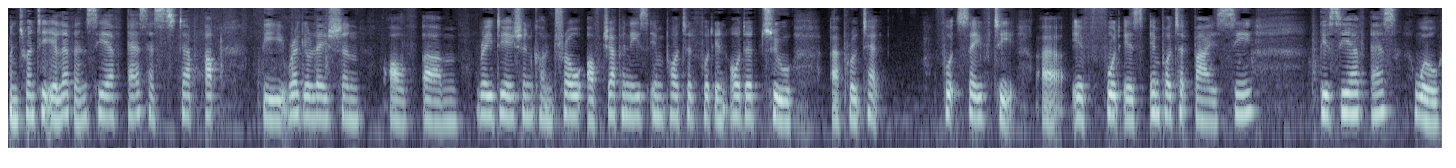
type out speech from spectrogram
in 2011, CFS has stepped up the regulation of um, radiation control of Japanese imported food in order to uh, protect food safety. Uh, if food is imported by sea, the CFS will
